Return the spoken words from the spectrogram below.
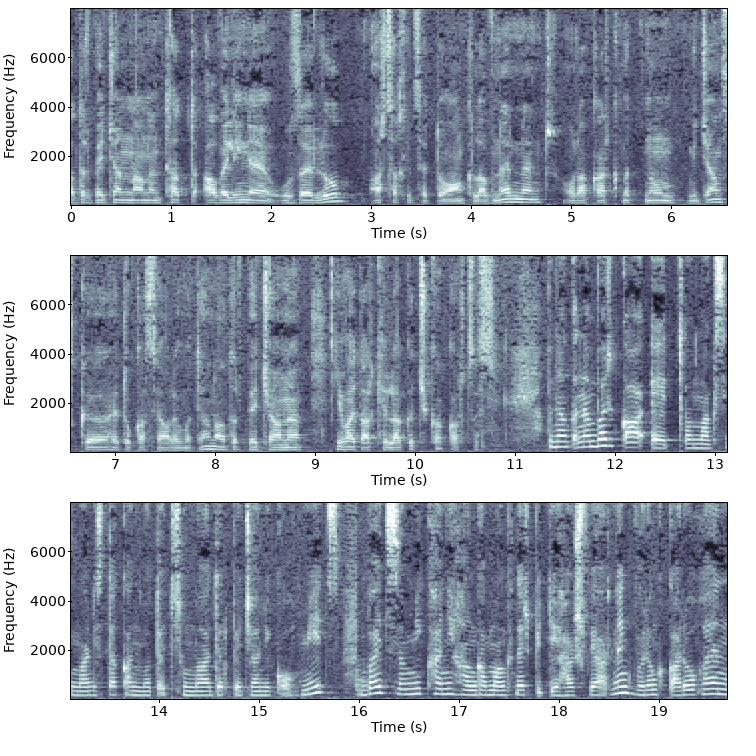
Ադրբեջանն անընդհատ ավելին է ուզելու Արցախից հետո անկլավներն են օրակարգ մտնում, Միջանցքը, հետո կասի Արևմտյան Ադրբեջանը եւ այդ արկելակը չկա կարծես։ Բնականաբար կա այդ մաքսիմալիստական մոտեցումը Ադրբեջանի կողմից, բայց մի քանի հանգամանքներ պիտի հաշվի առնենք, որոնք կարող են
